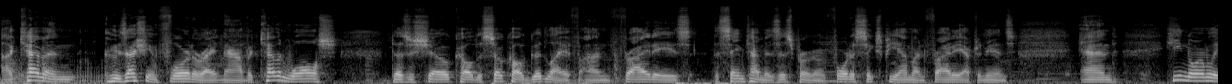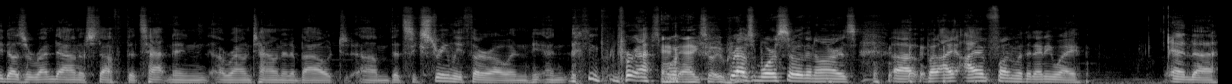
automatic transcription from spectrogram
uh, Kevin, who's actually in Florida right now, but Kevin Walsh does a show called The So-Called Good Life on Fridays, the same time as this program, four to six p.m. on Friday afternoons, and he normally does a rundown of stuff that's happening around town and about um, that's extremely thorough and and perhaps And more, actually- perhaps more so than ours. Uh, but I, I have fun with it anyway. And uh,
